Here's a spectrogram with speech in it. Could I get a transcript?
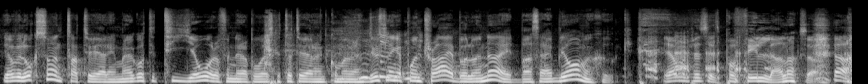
jag vill också ha en tatuering, men jag har gått i tio år och funderat på vad jag ska tatuera och inte komma överens. Du slänger på en tribal och är nöjd. Bara så här, jag blir avundsjuk. ja, men precis. På fyllan också. Ja.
